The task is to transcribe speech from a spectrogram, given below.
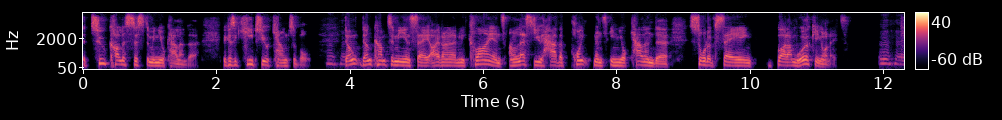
a two color system in your calendar because it keeps you accountable. Mm-hmm. Don't don't come to me and say I don't have any clients unless you have appointments in your calendar, sort of saying, but I'm working on it. Mm-hmm.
